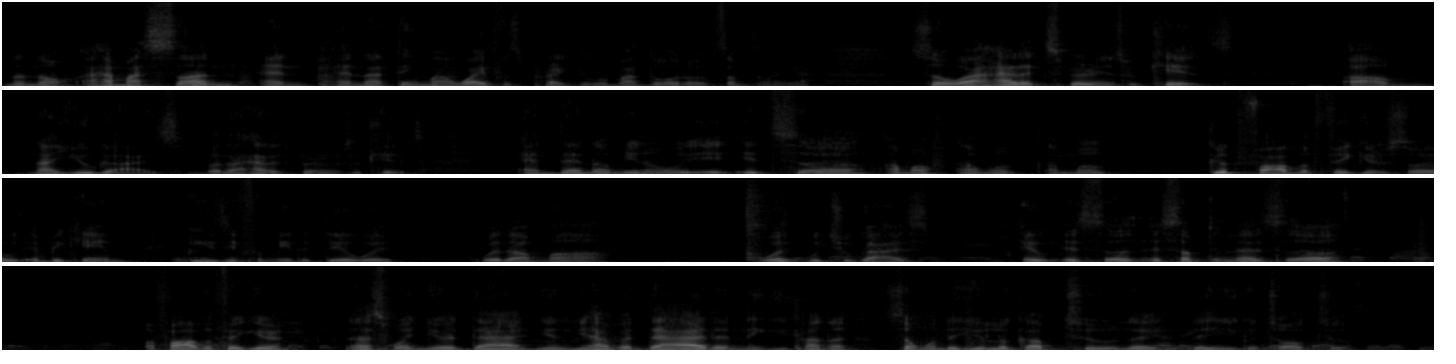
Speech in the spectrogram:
no no, I had my son and and I think my wife was pregnant with my daughter or something like that. So I had experience with kids. Um, not you guys, but I had experience with kids. And then um, you know, it, it's uh, I'm a I'm a I'm a good father figure, so it, it became easy for me to deal with with um uh, with with you guys. It, it's uh, it's something that's a father figure. a father figure. That's when your dad, you, know, you have a dad, and you kind of someone that you look up to that, Yeah, like that you could talk to. up like me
